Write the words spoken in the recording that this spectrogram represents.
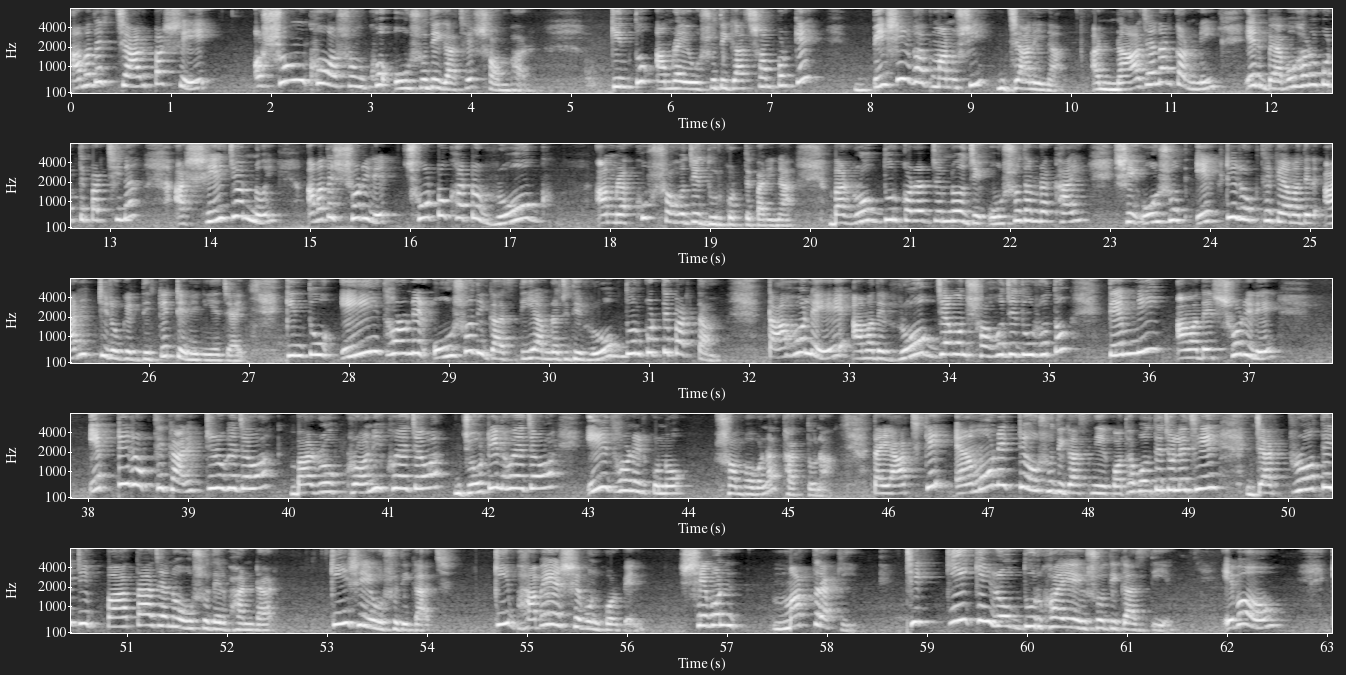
আমাদের চারপাশে অসংখ্য অসংখ্য ঔষধি গাছের সম্ভার। কিন্তু আমরা এই ঔষধি গাছ সম্পর্কে বেশিরভাগ মানুষই জানি না। আর না জানার কারণেই এর ব্যবহারও করতে পারছি না। আর সেই জন্যই আমাদের শরীরের ছোটোখাটো রোগ আমরা খুব সহজে দূর করতে পারি না। বা রোগ দূর করার জন্য যে ঔষধ আমরা খাই, সেই ঔষধ একটি রোগ থেকে আমাদের আরেকটি রোগের দিকে টেনে নিয়ে যায়। কিন্তু এই ধরনের ঔষধি গাছ দিয়ে আমরা যদি রোগ দূর করতে পারতাম, তাহলে আমাদের রোগ যেমন সহজে দূর হতো, তেমনি আমাদের শরীরে একটি রোগ থেকে আরেকটি রোগে যাওয়া বা রোগ ক্রনিক হয়ে যাওয়া, জটিল হয়ে যাওয়া, এই ধরনের কোনো সম্ভাবনা থাকতো না। তাই আজকে এমন একটি ঔষধি গাছ নিয়ে কথা বলতে চলেছি, যার প্রতিটি পাতা যেন ঔষধের ভাণ্ডার। কি সেই ঔষধি গাছ? কীভাবে এর সেবন করবেন? সেবন মাত্রা কি? ঠিক কি কি রোগ দূর হয় এই ঔষধি গাছ দিয়ে? এবং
